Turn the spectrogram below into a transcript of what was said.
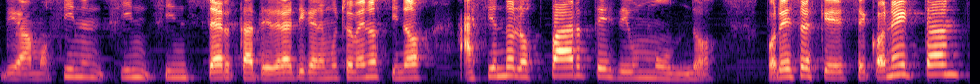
digamos, sin, sin, sin ser catedrática ni mucho menos, sino haciéndolos partes de un mundo. Por eso es que se conectan,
